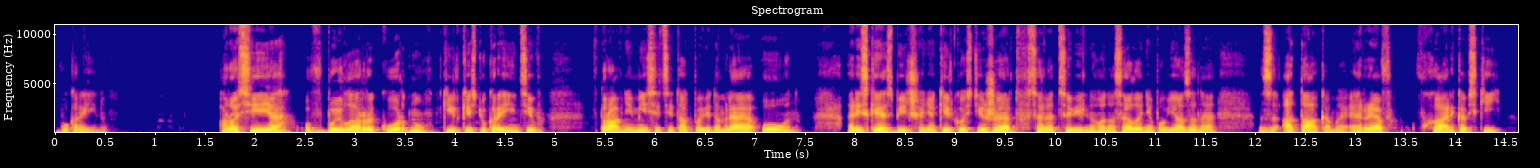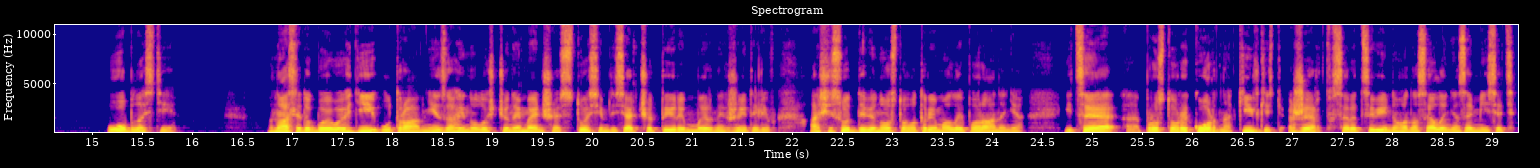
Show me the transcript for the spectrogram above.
в Україну. Росія вбила рекордну кількість українців в травні місяці, так повідомляє ООН. Різке збільшення кількості жертв серед цивільного населення пов'язане з атаками РФ в Харківській області. Внаслідок бойових дій у травні загинуло щонайменше 174 мирних жителів, а 690 отримали поранення. І це е, просто рекордна кількість жертв серед цивільного населення за місяць,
